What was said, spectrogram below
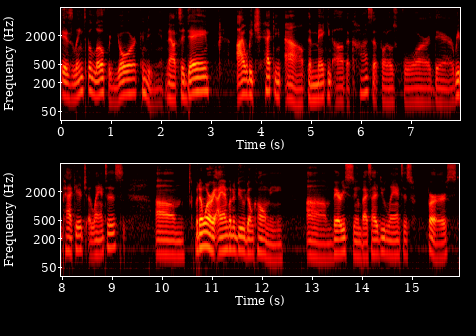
is linked below for your convenience. Now today, I will be checking out the making of the concept photos for their repackaged Atlantis. Um, but don't worry, I am going to do Don't Call Me um, very soon, but I decided to do Atlantis first.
